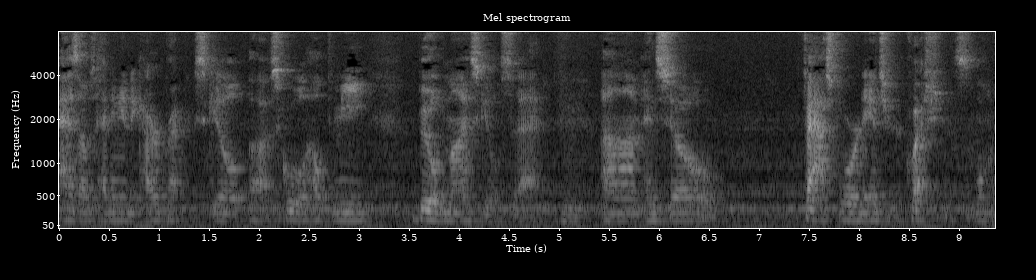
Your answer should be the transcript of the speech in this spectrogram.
as I was heading into chiropractic skill uh, school helped me build my skill set, Mm. um, and so. Fast forward to answer your question. It's a long,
